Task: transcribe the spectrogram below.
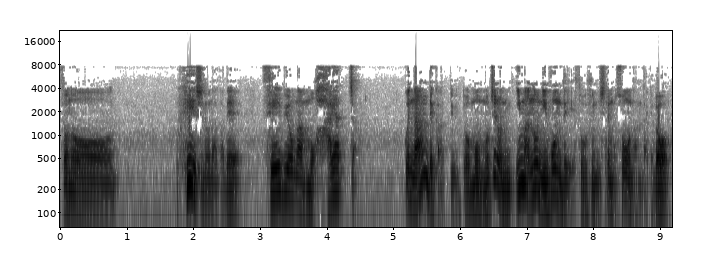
その、兵士の中で性病がもう流行っちゃう。これなんでかっていうと、もうもちろん今の日本でそういう風にしてもそうなんだけど、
